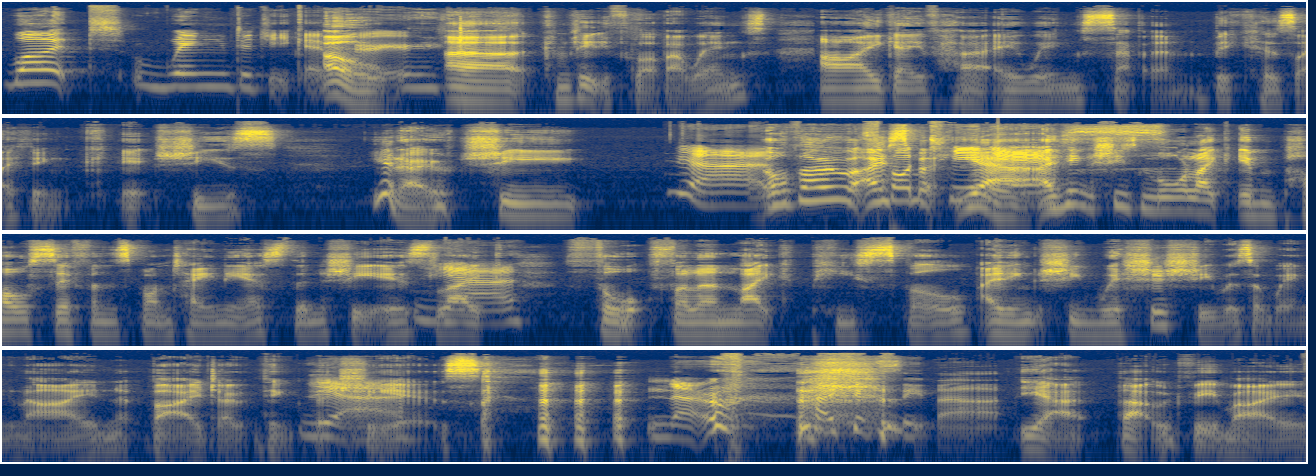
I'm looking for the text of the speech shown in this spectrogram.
What wing did you give oh, her? uh, completely forgot about wings. I gave her a wing seven because I think it. She's, you know, she. yeah. Although I, yeah, I think she's more like impulsive and spontaneous than she is like Yeah. Thoughtful and like peaceful. I think she wishes she was a wing nine, but I don't think that she is. No, I can see that. yeah, that would be my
